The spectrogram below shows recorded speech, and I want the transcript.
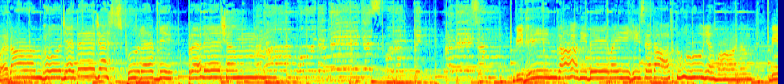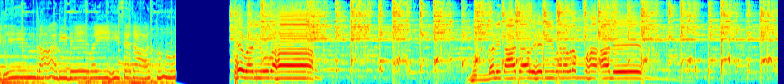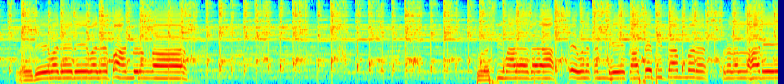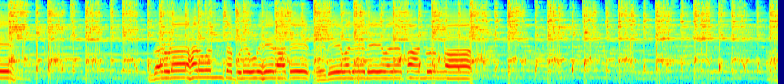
पदां भोजे तेजः स्फुरदिक्प्रदेशम् विधीन्द्रादिदेवैः सदा स्तूयमानं विधीन्द्रादिदेवैः सदा स्तू पुण्डलिकाचावेदि परब्रह्म आले जय देव जय देव जय पांडुरंगा. तुळसी माळ गळा एवन कंढे कासे पितांबर लल्हाडे गरुड हनुमंत पुढे उभे राहते. जय देव जय देव जय पांडुरंगा.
